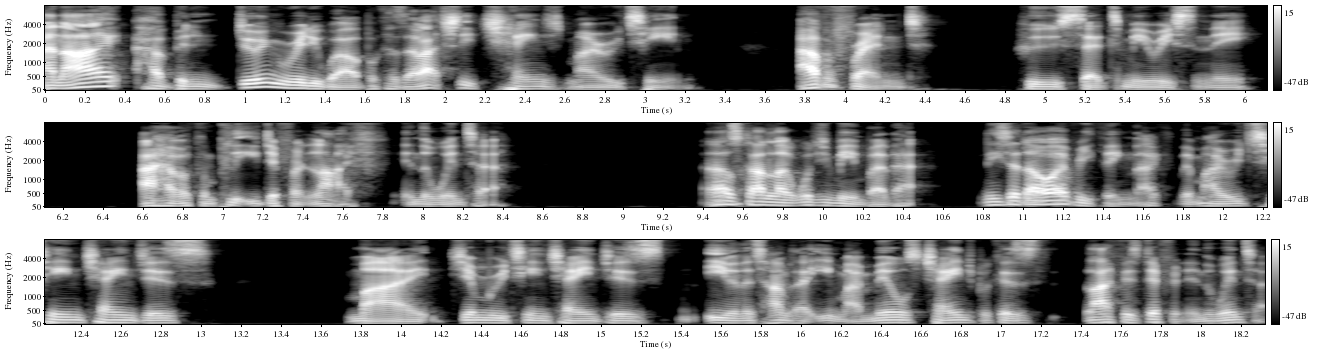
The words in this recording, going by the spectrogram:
And I have been doing really well because I've actually changed my routine. I have a friend who said to me recently, I have a completely different life in the winter. And I was kind of like, what do you mean by that? And he said, oh, everything. Like my routine changes, my gym routine changes, even the times I eat my meals change because life is different in the winter.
